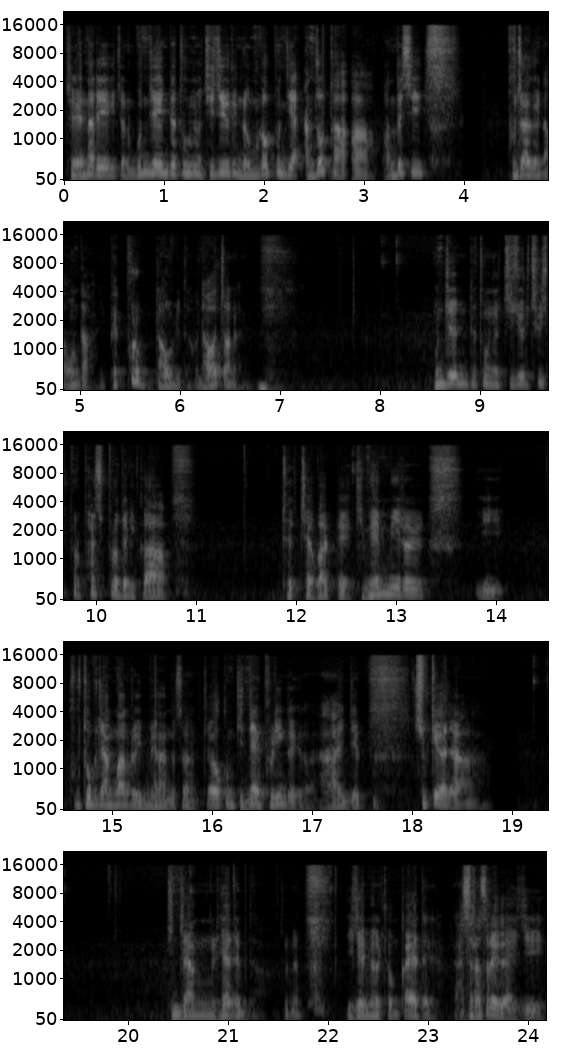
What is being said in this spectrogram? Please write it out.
제가 옛날에 얘기했잖아요. 문재인 대통령 지지율이 너무 높은 게 안 좋다. 반드시 부작용이 나온다. 100% 나옵니다. 나왔잖아요. 문재인 대통령 지지율이 70% 80% 되니까 제가 볼 때 김현미를 이 국토부 장관으로 임명한 것은 조금 긴장이 풀린 거예요. 아, 이제 쉽게 가자. 긴장을 해야 됩니다. 그러면 이재명을 좀 까야 돼. 아슬아슬하게 가야지.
